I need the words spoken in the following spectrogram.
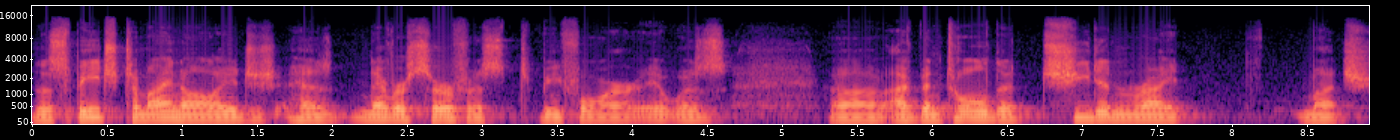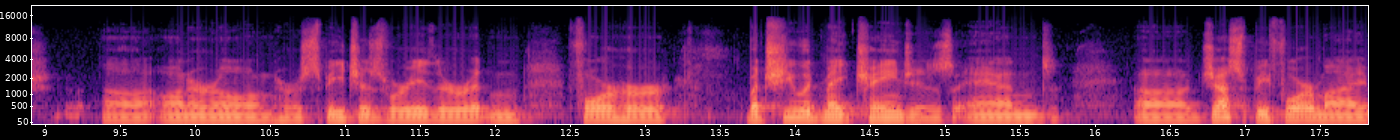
the speech, to my knowledge, has never surfaced before. It was, uh, I've been told that she didn't write much uh, on her own. Her speeches were either written for her, but she would make changes. And uh, just before my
